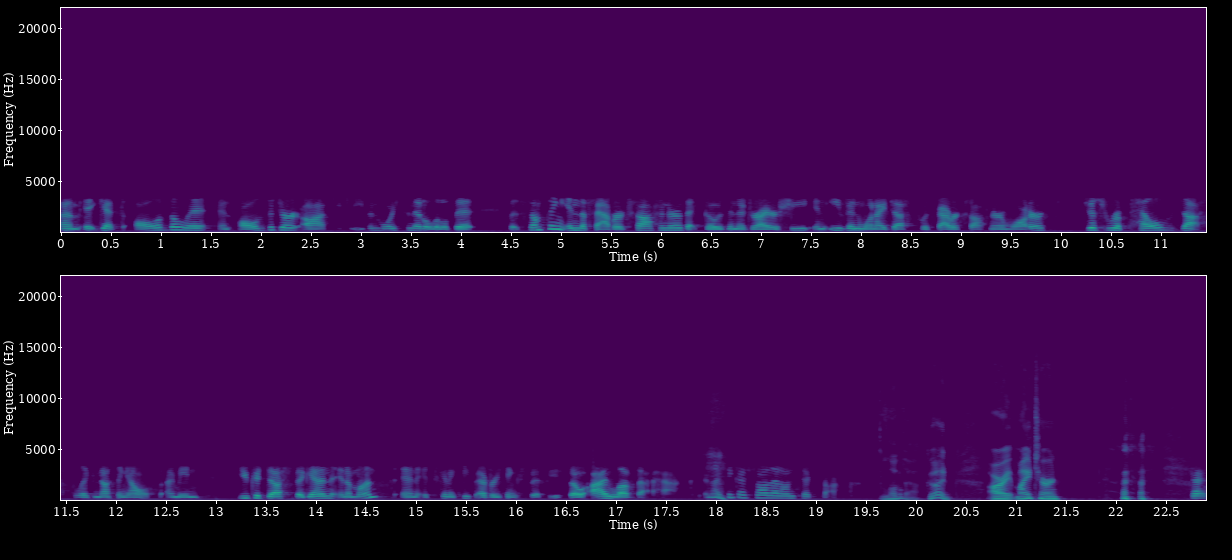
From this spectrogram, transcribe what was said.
Um, it gets all of the lint and all of the dirt off. You can even moisten it a little bit. But something in the fabric softener that goes in a dryer sheet, and even when I dust with fabric softener and water, just repels dust like nothing else. I mean, you could dust again in a month, and it's going to keep everything spiffy. So I love that hack, and I think I saw that on TikTok. Love that. Good. All right, my turn. Okay.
